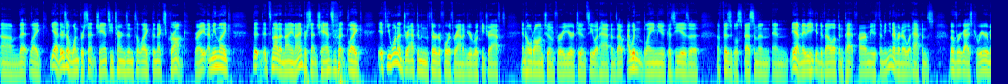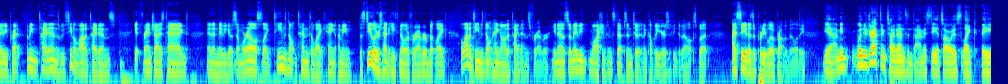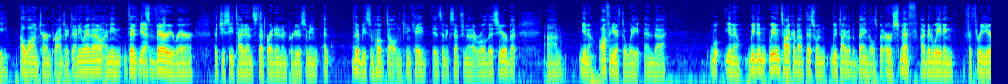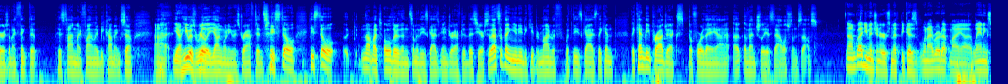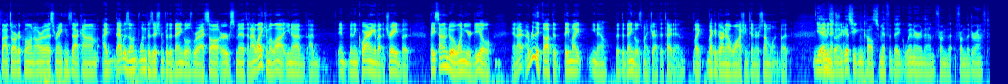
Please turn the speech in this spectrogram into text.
um, that like yeah there's a 1% chance he turns into like the next Gronk right I mean like th- it's not a 99% chance but like if you want to draft him in the third or fourth round of your rookie draft and hold on to him for a year or two and see what happens I, I wouldn't blame you because he is a, a physical specimen and yeah maybe he could develop and Pat Freiermuth I mean you never know what happens over a guy's career maybe Pratt I mean tight ends we've seen a lot of tight ends get franchise tagged and then maybe go somewhere else. Like teams don't tend to like hang. I mean, the Steelers had Heath Miller forever, but like a lot of teams don't hang on to tight ends forever. You know, so maybe Washington steps into it in a couple years if he develops. But I see it as a pretty low probability. Yeah, I mean, when you're drafting tight ends in dynasty, it's always like a a long term project anyway. Though, I mean, yeah. it's very rare that you see tight ends step right in and produce. I mean, I, there'd be some hope Dalton Kincaid is an exception to that role this year, but um, you know, often you have to wait and. Uh, well, you know, we didn't we didn't talk about this when we talked about the Bengals, but Irv Smith, I've been waiting for three years, and I think that his time might finally be coming. So, uh, you know, he was really young when he was drafted, so he's still he's still not much older than some of these guys getting drafted this year. So that's the thing you need to keep in mind with with these guys. They can they can be projects before they uh, eventually establish themselves. Now, I'm glad you mentioned Irv Smith because when I wrote up my uh, landing spots article on ROSRankings.com, I that was on one position for the Bengals where I saw Irv Smith, and I like him a lot. You know, I've, I've been inquiring about a trade, but they signed him to a one year deal, and I, I, really thought that they might, you know, that the Bengals might draft a tight end like like a Darnell Washington or someone, but yeah, maybe next so year. I guess you can call Smith a big winner then from the from the draft.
